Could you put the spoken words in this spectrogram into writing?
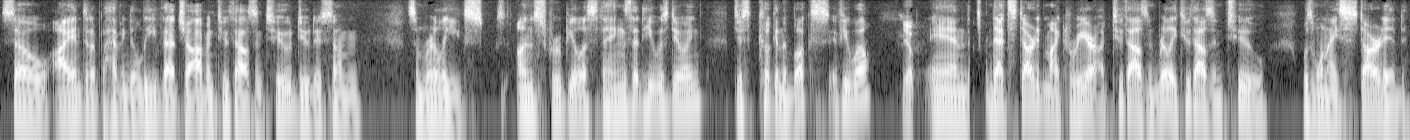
So I ended up having to leave that job in 2002 due to some some really unscrupulous things that he was doing, just cooking the books, if you will. Yep. And that started my career. Uh, 2000, really 2002 was when I started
